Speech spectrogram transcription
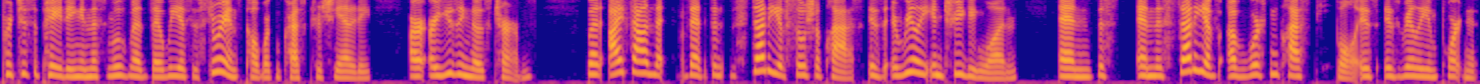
participating in this movement that we as historians call working class Christianity are, are using those terms. But I found that that the study of social class is a really intriguing one, and this and the study of, of working class people is is really important.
